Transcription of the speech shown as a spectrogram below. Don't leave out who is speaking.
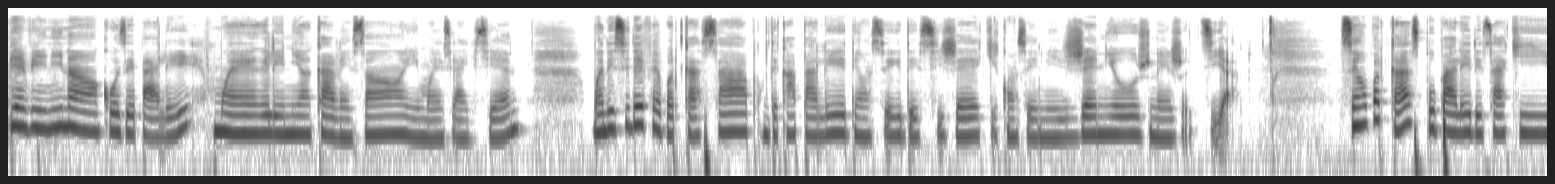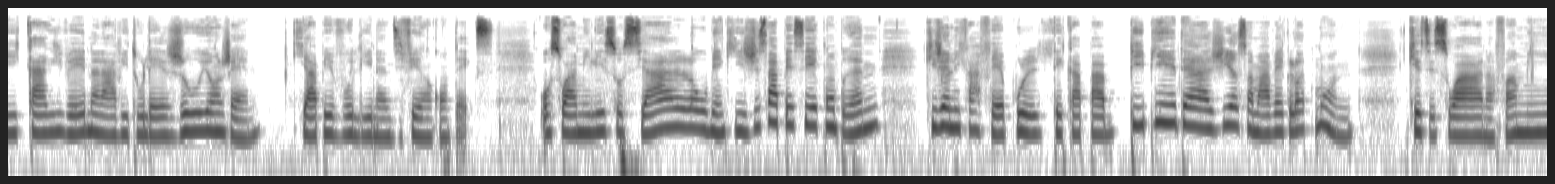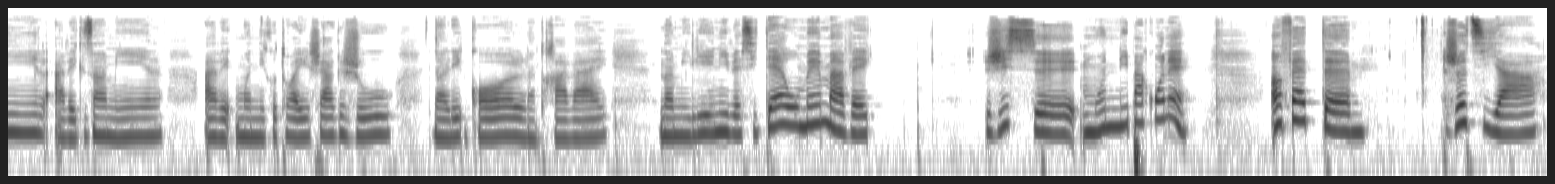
Speaker 1: Bienveni nan Koze Pale, mwen Releni an ka Vincent e mwen si Haitien. Mwen deside fe podcast sa pou mte ka pale de an seri de sije ki konseyne jen yo jounen joti ya. Se an podcast pou pale de sa ki ka rive nan la vi tou le jou yon jen ki ap evoli nan diferent konteks. Ou swa mili sosyal ou bien ki jis ap eseye kompren ki jen li ka fe pou te kapab pi pi interagi ansama avek lot moun. Ke se swa nan famil, avek zanmil, avek moun ni kotwaye chak jou, nan l'ekol, nan travay, nan milye universite ou menm avek jis euh, moun ni pa konen. An fèt, joti ya,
